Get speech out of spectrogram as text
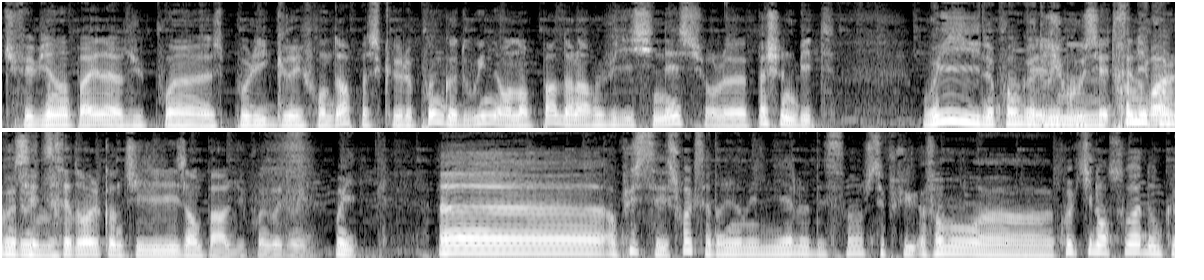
Tu fais bien d'en parler d'ailleurs du point euh, Spolik Gryffondor, parce que le point Godwin, on en parle dans la revue dessinée sur le Passion Beat. Oui, le point Et Godwin. du coup, c'est très drôle, c'est Godwin. très drôle quand ils en parlent du point Godwin. Euh, en plus, je crois que c'est Adrien Méniel au dessin, je sais plus. Enfin bon, euh, quoi qu'il en soit, donc.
